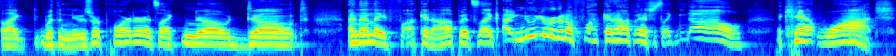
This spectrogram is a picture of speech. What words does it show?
like with a news reporter. It's like, no, don't. And then they fuck it up. It's like, I knew you were going to fuck it up. And it's just like, no, I can't watch.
